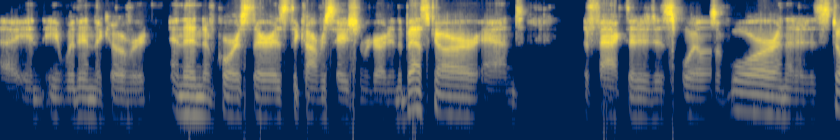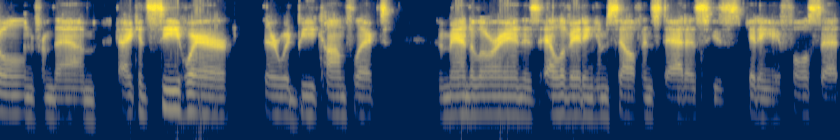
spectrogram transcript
uh, in, in, within the covert. And then, of course, there is the conversation regarding the Beskar and the fact that it is spoils of war and that it is stolen from them. I can see where there would be conflict. The Mandalorian is elevating himself in status. He's getting a full set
